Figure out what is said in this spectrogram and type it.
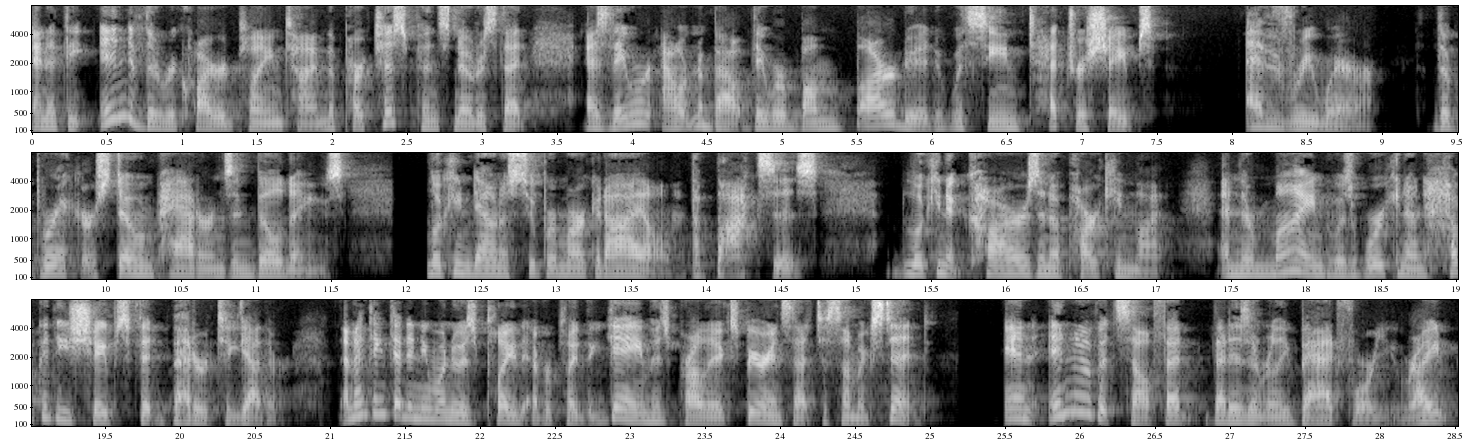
And at the end of the required playing time, the participants noticed that as they were out and about, they were bombarded with seeing Tetris shapes everywhere. The brick or stone patterns in buildings, looking down a supermarket aisle, the boxes, looking at cars in a parking lot. And their mind was working on how could these shapes fit better together. And I think that anyone who has played, ever played the game has probably experienced that to some extent. And in and of itself, that, that isn't really bad for you, right?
